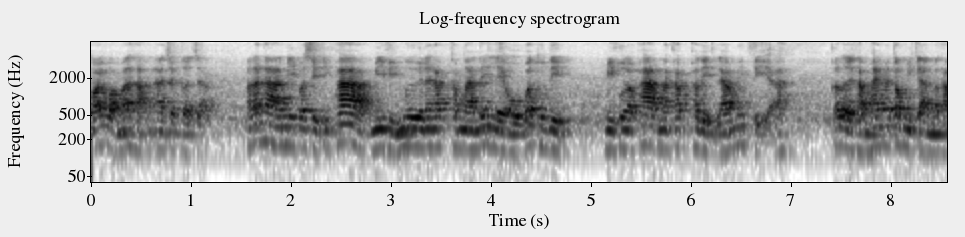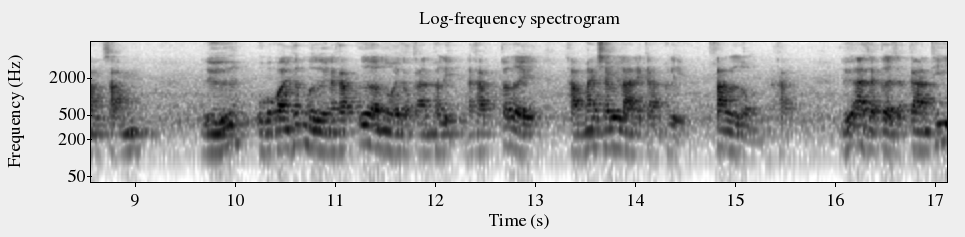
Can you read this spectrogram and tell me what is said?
น้อยกว่ามาตรฐานอาจจะเกิดจากพนักงานมีประสิทธิภาพมีฝีมือนะครับทำงานได้เร็ววัตถุดิบมีคุณภาพนะครับ ผลิตแล้วไม่เสีย ก็เลยทำให้ไม่ต้องมีการมาทำซ้ำหรืออุปกรณ์เครื่องมือนะครับเอื้ออำนวยต่อการผลิตนะครับ ก็เลย ทำให้ใช้เวลาในการผลิตสั้นลงนะครับ หรืออาจจะเกิดจากการที่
